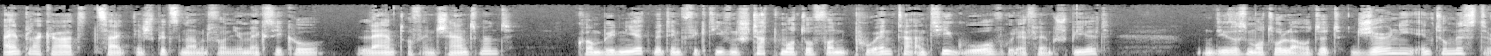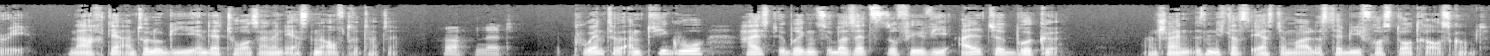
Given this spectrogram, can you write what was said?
Ein Plakat zeigt den Spitznamen von New Mexico, Land of Enchantment, kombiniert mit dem fiktiven Stadtmotto von Puente Antiguo, wo der Film spielt. Und dieses Motto lautet Journey into Mystery, nach der Anthologie, in der Thor seinen ersten Auftritt hatte. Ha, nett. Puente Antiguo heißt übrigens übersetzt so viel wie alte Brücke. Anscheinend ist nicht das erste Mal, dass der Bifrost dort rauskommt.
